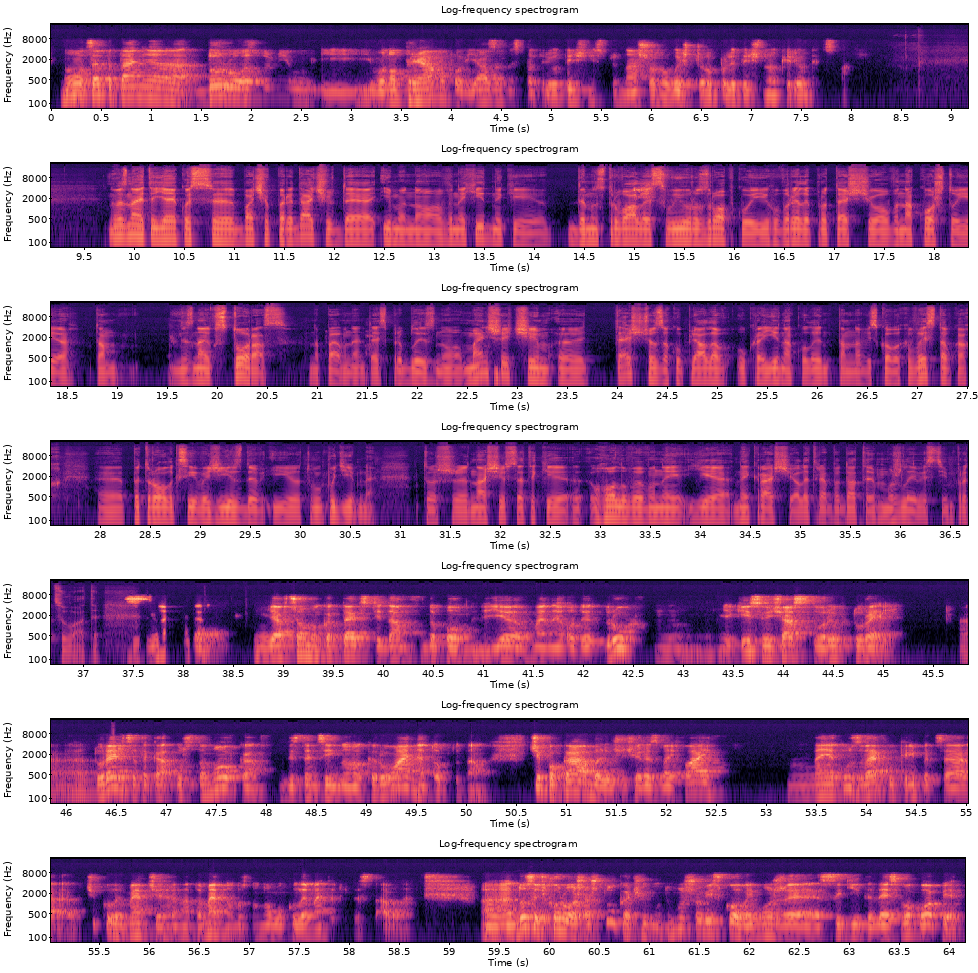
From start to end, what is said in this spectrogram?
Ну, це питання до роздумів, і воно прямо пов'язане з патріотичністю нашого вищого політичного керівництва. Ну, ви знаєте, я якось е, бачив передачу, де іменно винахідники демонстрували свою розробку і говорили про те, що вона коштує там, не знаю, в 100 раз, напевне, десь приблизно менше, чим е, те, що закупляла Україна, коли там на військових виставках е, Петро Олексійович їздив і тому подібне. Тож наші все-таки голови вони є найкращі, але треба дати можливість їм працювати. Я в цьому контексті дам доповнення. Є в мене один друг, який свій час створив турель. Е, Турель це така установка дистанційного керування, тобто там чи по кабелю, чи через Wi-Fi, на яку зверху кріпиться чи кулемет, чи гранатомет, ну в основному кулемети туди ставили. Е, Досить хороша штука. Чому? Тому що військовий може сидіти десь в окопі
